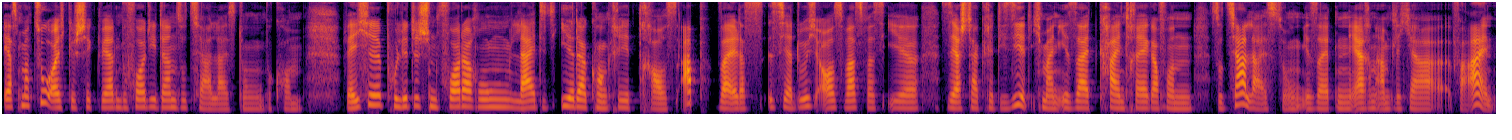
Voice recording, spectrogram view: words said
erstmal zu euch geschickt werden, bevor die dann Sozialleistungen bekommen. Welche politischen Forderungen leitet ihr da konkret draus ab? Weil das ist ja durchaus was, was ihr sehr stark kritisiert. Ich meine, ihr seid kein Träger von Sozialleistungen, ihr seid ein ehrenamtlicher Verein.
